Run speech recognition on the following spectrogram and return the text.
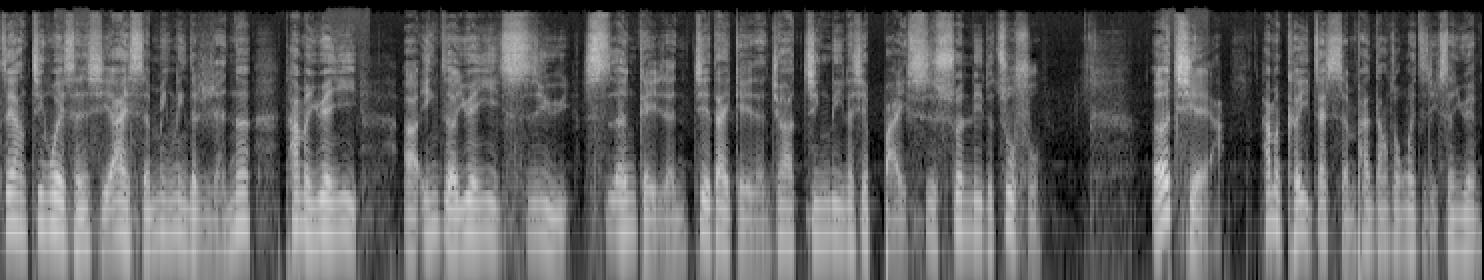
这样敬畏神、喜爱神命令的人呢，他们愿意啊，因着愿意施予施恩给人、借贷给人，就要经历那些百事顺利的祝福，而且呀，他们可以在审判当中为自己伸冤。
